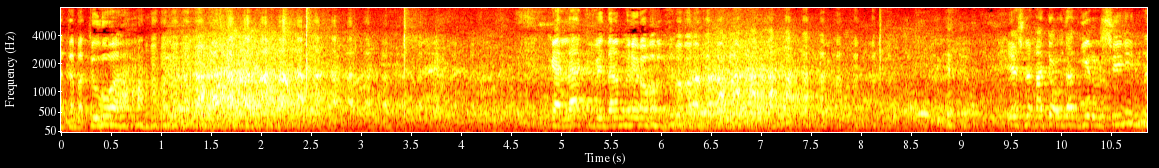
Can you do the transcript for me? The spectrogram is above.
אתה בטוח? קלה כבדה מאוד. יש לך תעודת גירושין?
